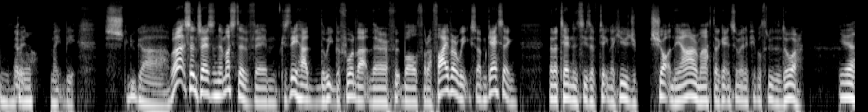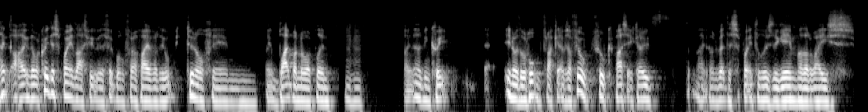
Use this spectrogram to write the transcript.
Mm, Maybe. might be Sluga. Well, that's interesting. It must have because they had the week before that their football for a fiver week. So I'm guessing their attendances have taken a huge shot in the arm after getting so many people through the door. Yeah, I think, I think they were quite disappointed last week with the football for a fiver. They got 2 0 off um, Blackburn they were playing. hmm I think that had been quite. You know, they were hoping for a, it was a full full capacity crowd. I think they were a bit disappointed to lose the game. Otherwise,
